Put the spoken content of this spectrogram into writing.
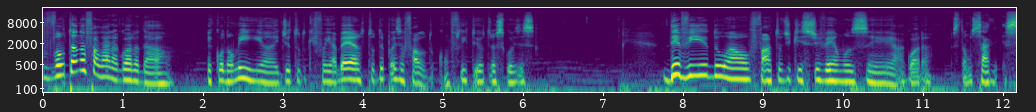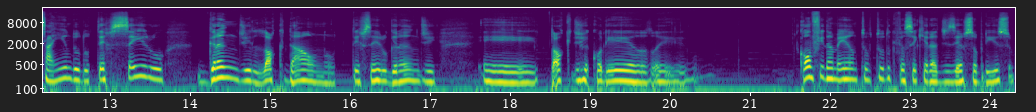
Voltando a falar agora da economia e de tudo que foi aberto, depois eu falo do conflito e outras coisas. Devido ao fato de que estivemos eh, agora, estamos sa saindo do terceiro grande lockdown, o terceiro grande toque de recolher, confinamento, tudo que você queira dizer sobre isso.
